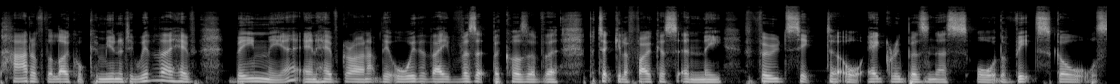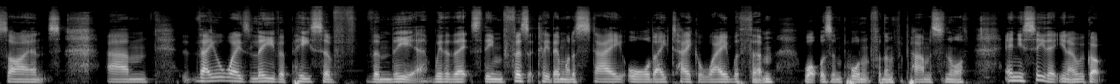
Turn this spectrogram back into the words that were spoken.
part of the local community, whether they have been there and have grown up there, or whether they visit because of the particular focus in the food sector or agribusiness or the vet school or science, um, they always leave a piece of them there. Whether that's them physically, they want to stay, or they take away with them what was important for them for Palmerston North. And you see that you know we've got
